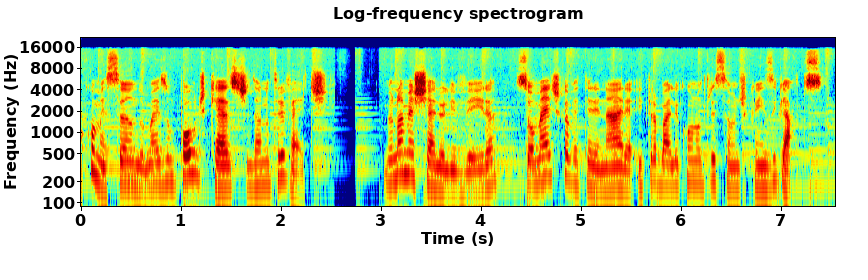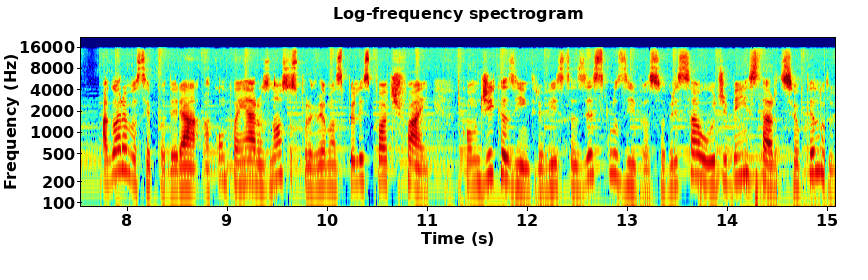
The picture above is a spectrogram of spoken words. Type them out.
começando mais um podcast da Nutrivet. Meu nome é Shelly Oliveira, sou médica veterinária e trabalho com nutrição de cães e gatos. Agora você poderá acompanhar os nossos programas pelo Spotify, com dicas e entrevistas exclusivas sobre saúde e bem-estar do seu peludo.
